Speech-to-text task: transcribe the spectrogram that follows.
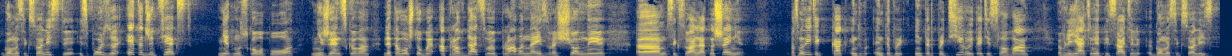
гомосексуалисты, используя этот же текст «нет мужского пола», не женского, для того, чтобы оправдать свое право на извращенные э, сексуальные отношения. Посмотрите, как интерпретирует эти слова влиятельный писатель-гомосексуалист –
